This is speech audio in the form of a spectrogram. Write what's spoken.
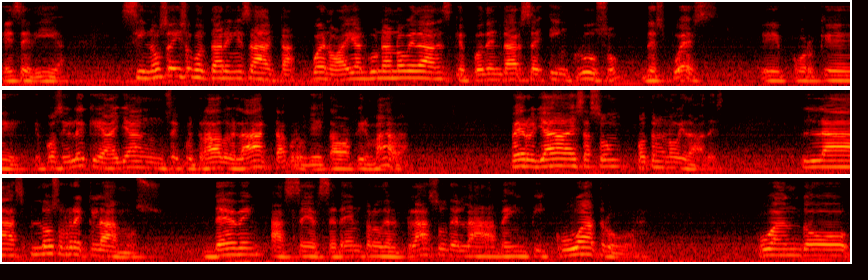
ese día. Si no se hizo contar en esa acta, bueno, hay algunas novedades que pueden darse incluso después, eh, porque es posible que hayan secuestrado el acta, pero ya estaba firmada. Pero ya esas son otras novedades. Las, los reclamos deben hacerse dentro del plazo de las 24 horas. Cuando,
